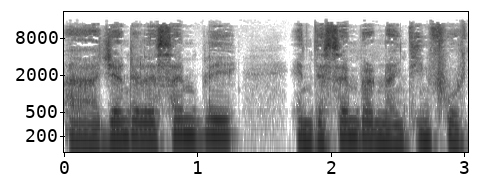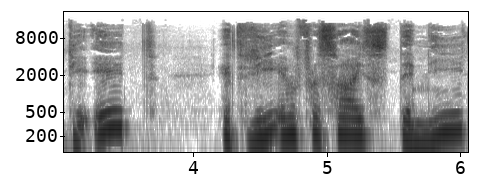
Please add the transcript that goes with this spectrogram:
Uh, General Assembly in December 1948, it re-emphasized the need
